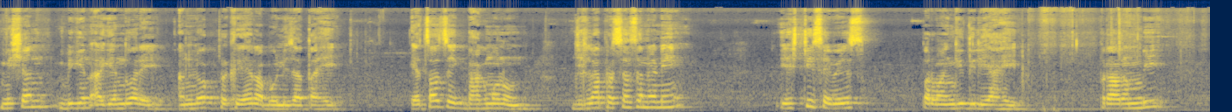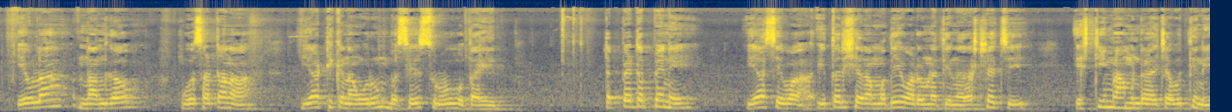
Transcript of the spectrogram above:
मिशन बिगिन अगेनद्वारे अनलॉक प्रक्रिया राबवली जात आहे. याचाच एक भाग म्हणून जिल्हा प्रशासनाने एस टी सेवेस परवानगी दिली आहे. प्रारंभी येवला नांदगाव व साटाणा या ठिकाणावरून बसेस सुरू होत आहेत. टप्प्याटप्प्याने या सेवा इतर शहरांमध्ये वाढवण्यात येणार असल्याचे एस टी महामंडळाच्या वतीने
